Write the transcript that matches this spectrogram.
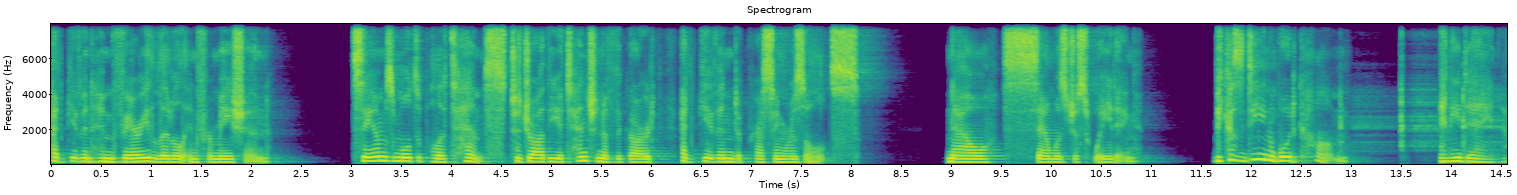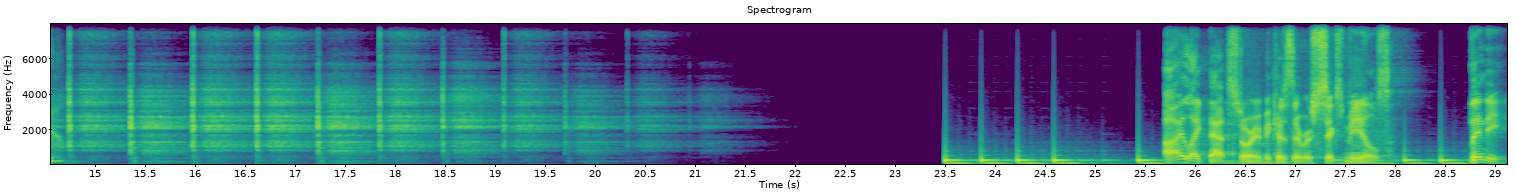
had given him very little information. Sam's multiple attempts to draw the attention of the guard had given depressing results. Now, Sam was just waiting. Because Dean would come. Any day now. I like that story because there were six meals. Lindy,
